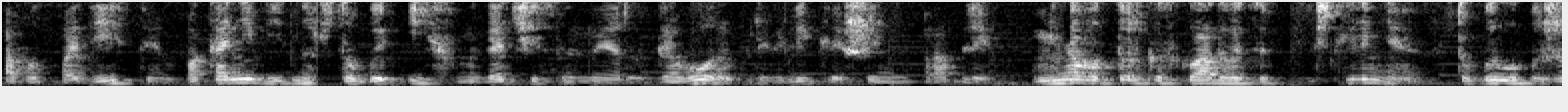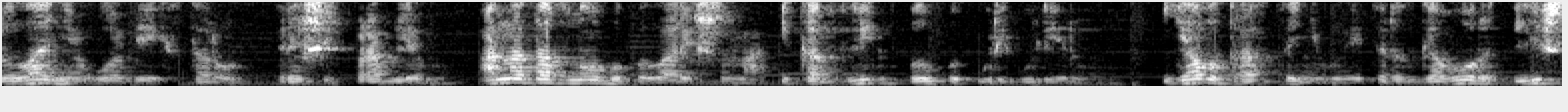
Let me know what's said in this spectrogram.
а вот по действиям пока не видно, чтобы их многочисленные разговоры привели к решению проблемы. У меня вот только складывается впечатление, что было бы желание у обеих сторон решить проблему. Она давно бы была решена, и конфликт был бы урегулирован. Я вот расцениваю эти разговоры лишь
